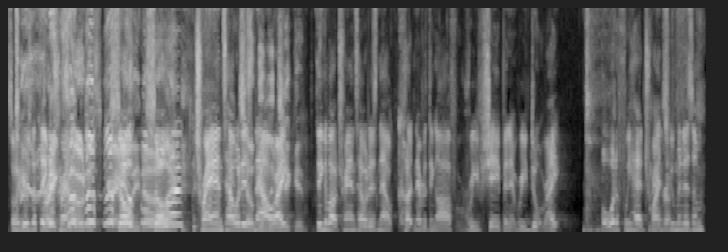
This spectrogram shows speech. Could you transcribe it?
so here's the thing. Crank tran- zone is crazy so though. so Like, trans how it is now, right? chicken. Think about trans how it is now, cutting everything off, reshaping it, redoing right. But what if we had transhumanism,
